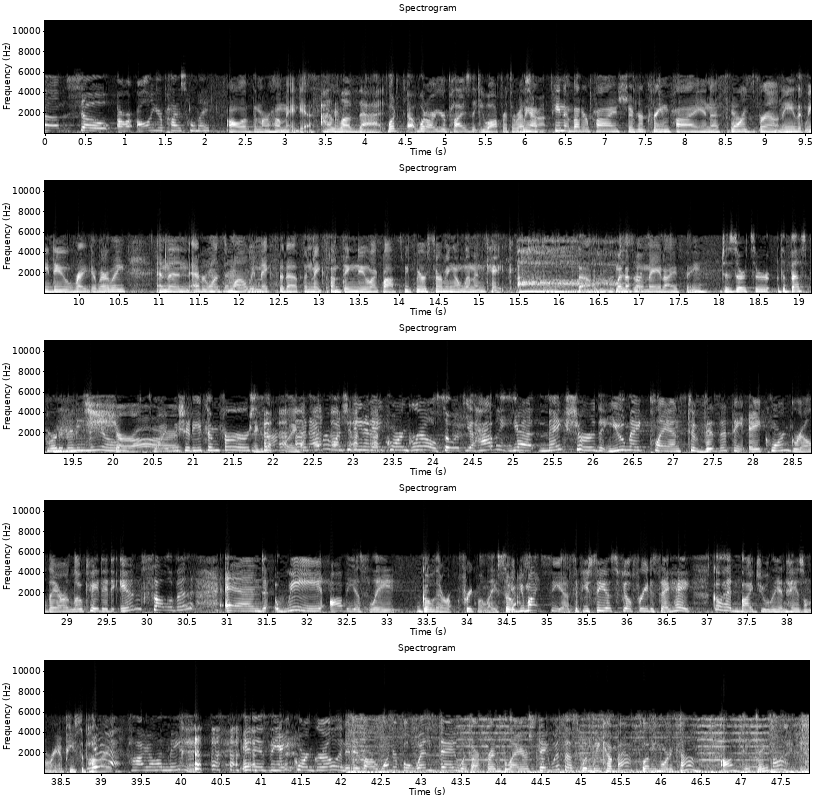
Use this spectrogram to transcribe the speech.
are all your pies homemade? all of them are homemade, yes. I love that. What uh, what are your pies that you offer at the restaurant? We have peanut butter pie, sugar cream pie, and a s'mores brownie that we do regularly. And then every once in a while we mix it up and make something new. Like last week we were serving a lemon cake. Oh. So with a homemade icing. Desserts are the best part of any meal. Sure That's why are. we should eat them first. Exactly. and everyone should eat at Acorn Grill. So if you haven't yet, make sure that you make plans to visit the Acorn Grill. They are located in Sullivan And we obviously go there frequently. So you might see us. If you see us, feel free to say, hey, go ahead and buy Julie and Hazel Marie a piece of pie. Yeah. Pie on me. it is the Acorn Grill, and it is our wonderful Wednesday with our friend Blair. Stay with us when we come back. Plenty more to come on Good Day Live.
